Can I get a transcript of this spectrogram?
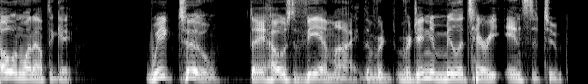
0 and 1 out the gate. Week two, they host VMI, the Virginia Military Institute,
